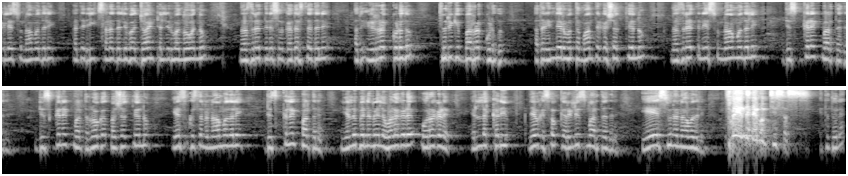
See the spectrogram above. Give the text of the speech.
ಆಗಲಿ. ಸುನಾಮದಲ್ಲಿ ನಾಮದಲ್ಲಿ ಅದೇ ಈ ಸ್ಥಳದಲ್ಲಿರುವ ಜಾಯಿಂಟ್ ಅಲ್ಲಿರುವ ನೋವನ್ನು. ನಜರತ್ತಿನ ಗದರಿಸ್ತಾ ಅದು ಇರಕ್ಕೆ ಕೊಡುದು, ತಿರುಗಿ ಬರಕ್ಕೆ ಕೊಡುದು. ಅದರ ಹಿಂದೆ ಇರುವಂಥ ಮಾಂತ್ರಿಕ ಶಕ್ತಿಯನ್ನು ನಸರತ್ತಿನ ಯೇಸು ನಾಮದಲ್ಲಿ ಡಿಸ್ಕನೆಕ್ಟ್ ಮಾಡ್ತಾ ಇದ್ದೇನೆ. ಡಿಸ್ಕನೆಕ್ಟ್ ಮಾಡ್ತಾನೆ ರೋಗಾತ್ಮ ಶಕ್ತಿಯನ್ನು ಯೇಸು ಕ್ರಿಸ್ತನ ನಾಮದಲ್ಲಿ ಡಿಸ್ಕನೆಕ್ಟ್ ಮಾಡ್ತಾನೆ ಎಲುಬಿನ ಮೇಲೆ ಒಳಗಡೆ, ಹೊರಗಡೆ ಎಲ್ಲ ಕಡೆಯು ದೇವಕ್ಕೆ ಸೌಖ್ಯ ರಿಲೀಸ್ ಮಾಡ್ತಾ ಇದ್ದಾನೆ. ಯೇಸುವಿನ ನಾಮದಲ್ಲಿ. ಫ್ರೀ ದ ನೇಮ್ ಜೀಸಸ್ ಇತ್ತದೂನೆ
